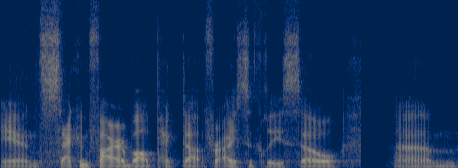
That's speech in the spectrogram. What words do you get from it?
And second Fireball picked up for Isocles, so um,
